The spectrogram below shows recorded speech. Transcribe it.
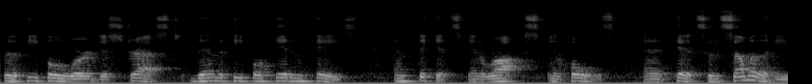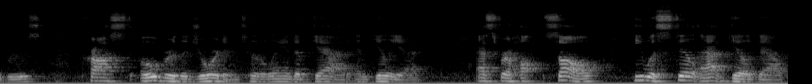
for the people were distressed, then the people hid in caves, and thickets, in rocks, in holes, and in pits. And some of the Hebrews crossed over the Jordan to the land of Gad and Gilead. As for Saul, he was still at Gilgal,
